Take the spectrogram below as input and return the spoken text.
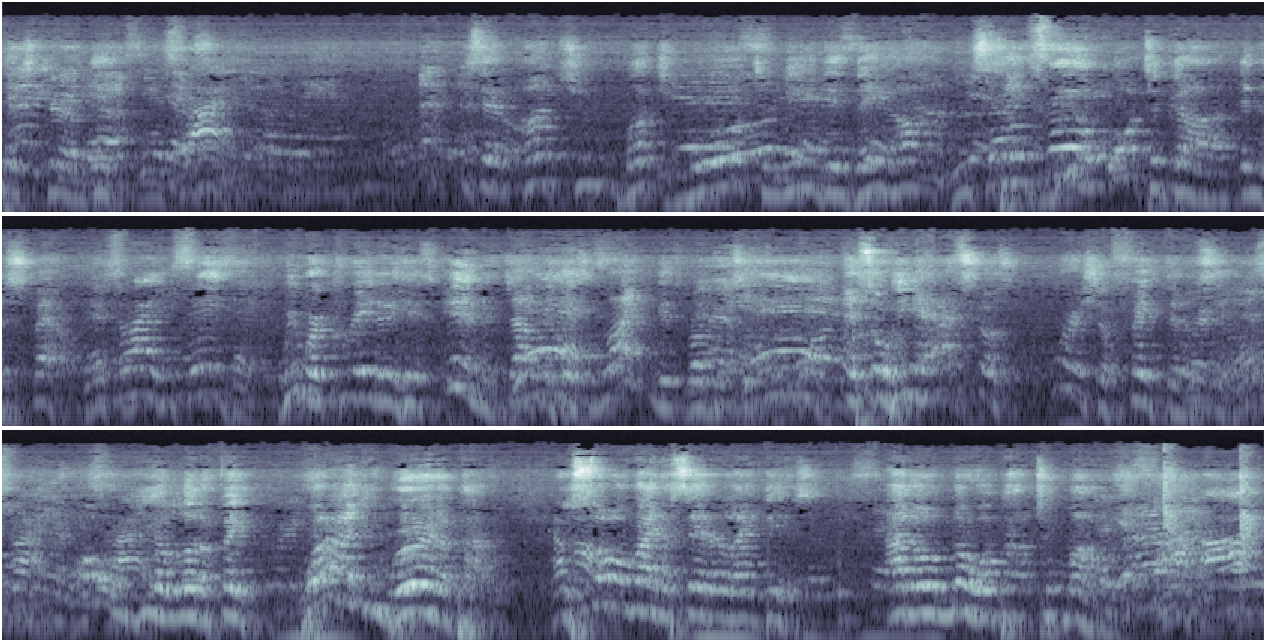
takes care of them. That's right. He said, aren't you much more to me than they are? You so Saints, we are more to God than the sparrow. That's right. He said that. We were created in his image, after Yes. his likeness, brother. and. Yes. And so he asked us, where's your faith in us? That's right. That's Oh, right. ye a little faith. What are you worried about? Come the on. songwriter said it like this. I don't know about tomorrow. Uh-huh.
